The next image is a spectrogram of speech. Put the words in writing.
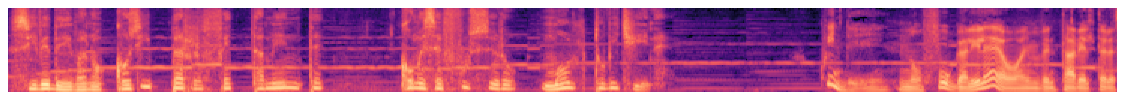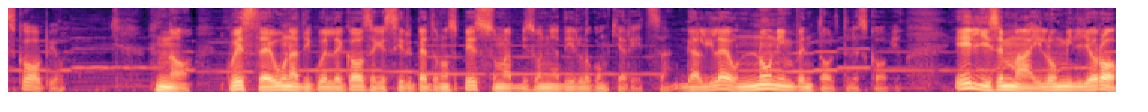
si vedevano così perfettamente come se fossero molto vicine. Quindi non fu Galileo a inventare il telescopio? No, questa è una di quelle cose che si ripetono spesso, ma bisogna dirlo con chiarezza. Galileo non inventò il telescopio. Egli, semmai, lo migliorò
